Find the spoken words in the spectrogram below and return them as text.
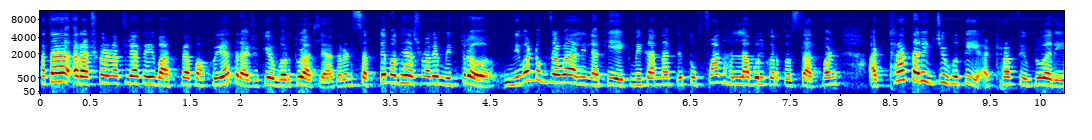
आता राजकारणातल्या काही बातम्या पाहूयात राजकीय वर्तुळातल्या. कारण सत्तेमध्ये असणारे मित्र निवडणूक जवळ आली ना की एकमेकांना ते तुफान हल्लाबोल करत असतात. पण अठरा तारीख जी होती अठरा फेब्रुवारी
